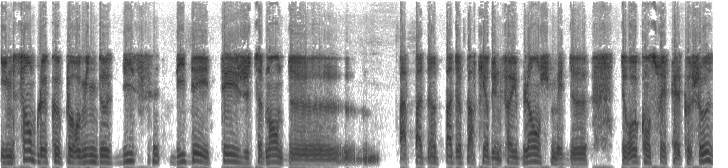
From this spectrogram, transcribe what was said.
Il me semble que pour Windows 10, l'idée était justement de pas, de, pas de partir d'une feuille blanche, mais de, de reconstruire quelque chose.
